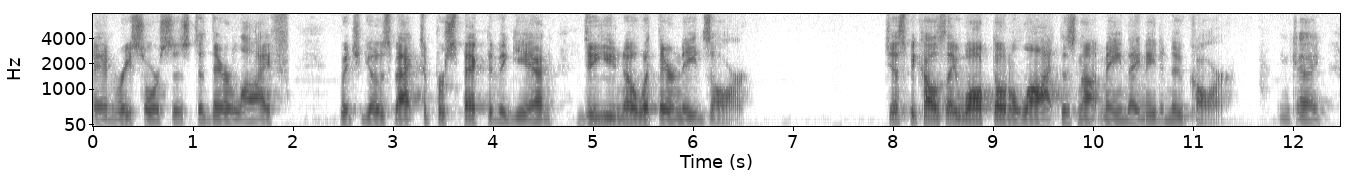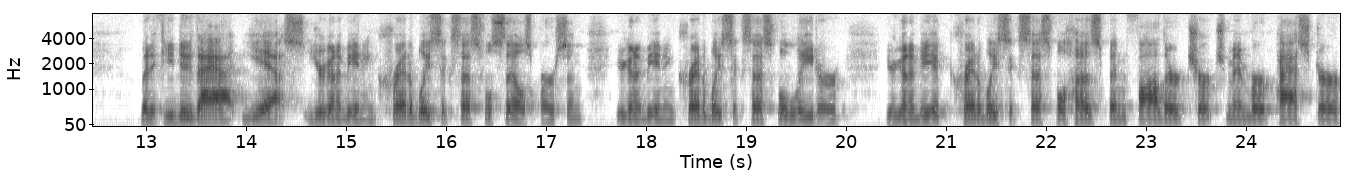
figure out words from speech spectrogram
and resources to their life, which goes back to perspective again. Do you know what their needs are? Just because they walked on a lot does not mean they need a new car. Okay. But if you do that, yes, you're going to be an incredibly successful salesperson. You're going to be an incredibly successful leader. You're going to be an incredibly successful husband, father, church member, pastor,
